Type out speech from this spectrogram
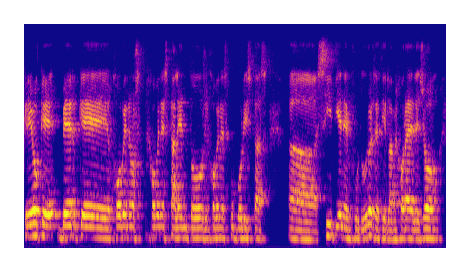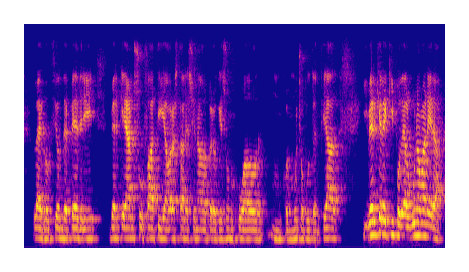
Creo que ver que jóvenes, jóvenes talentos y jóvenes futbolistas ah, sí tienen futuro, es decir, la mejora de De Jong, la irrupción de Pedri, ver que Ansu Fati ahora está lesionado, pero que es un jugador mm, con mucho potencial, y ver que el equipo de alguna manera,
